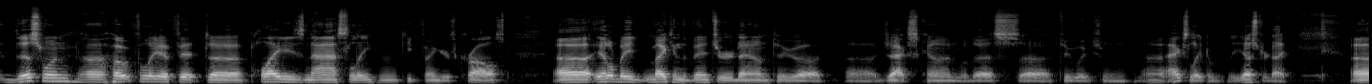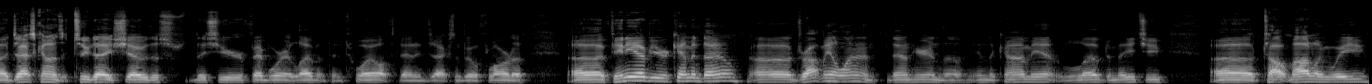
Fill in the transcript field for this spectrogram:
this one, uh, hopefully, if it uh, plays nicely, and keep fingers crossed, uh, it'll be making the venture down to uh, uh, JaxCon with us two weeks from actually to yesterday. Uh, JaxCon's a two-day show this this year, February 11th and 12th, down in Jacksonville, Florida. Uh, if any of you are coming down, uh, drop me a line down here in the in the comment. Love to meet you uh, talk modeling with you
